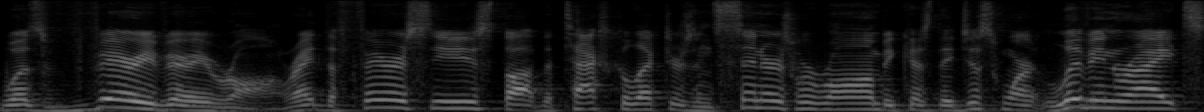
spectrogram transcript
was very, very wrong, right? The Pharisees thought the tax collectors and sinners were wrong because they just weren't living right.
